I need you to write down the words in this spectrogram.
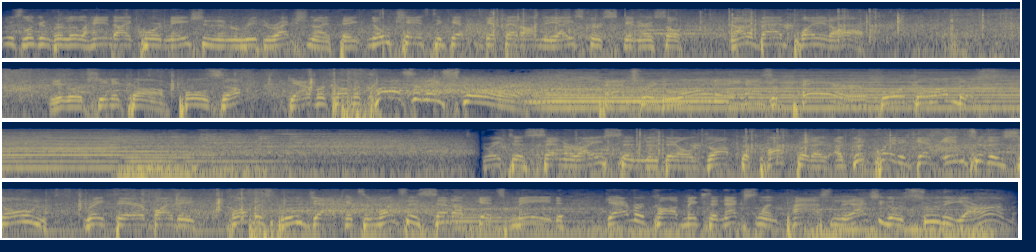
He was looking for a little hand-eye coordination and a redirection, I think. No chance to get, get that on the ice for Skinner, so not a bad play at all. Egor Chinakhov pulls up. Gavrikov across and they score. Patrick Laine has a pair Right to center ice, and they'll drop the puck, but a, a, good play to get into the zone right there by the Columbus Blue Jackets. And once this setup gets made, Gavrikov makes an excellent pass, and it actually goes through the arm.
